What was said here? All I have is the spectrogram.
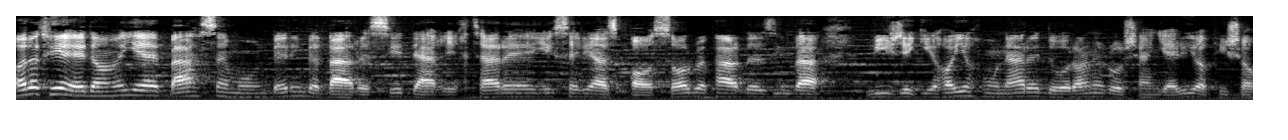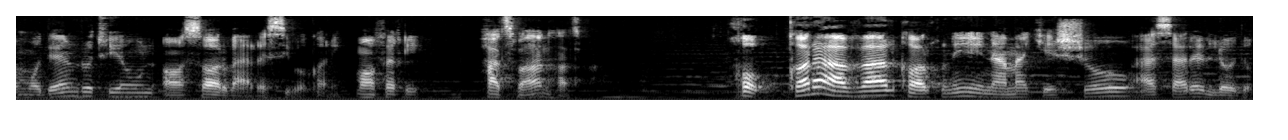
حالا توی ادامه بحثمون بریم به بررسی دقیقتر یک سری از آثار بپردازیم و ویژگی های هنر دوران روشنگری یا پیشا مدرن رو توی اون آثار بررسی بکنیم موافقی؟ حتما حتما. خب کار اول کارخونه نمک شو اثر لودو.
